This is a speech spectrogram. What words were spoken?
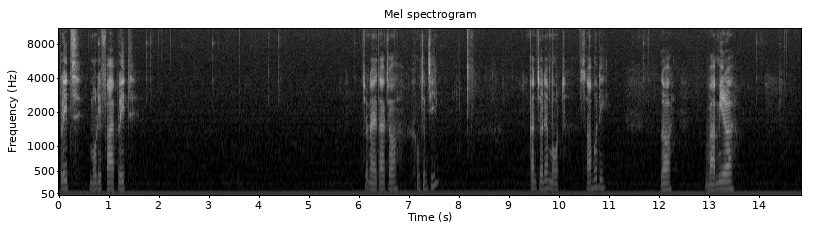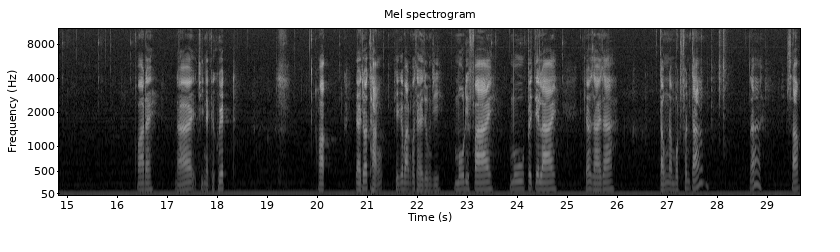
split modify split chỗ này ta cho 0.9 Ctrl F1 xóa bớt đi. Rồi, và mirror. Qua đây. Đấy, chính là cái khuyết. Hoặc để cho thẳng thì các bạn có thể dùng gì? Modify, mu pt line kéo dài ra. Tổng là 1 phân 8 đấy, xong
